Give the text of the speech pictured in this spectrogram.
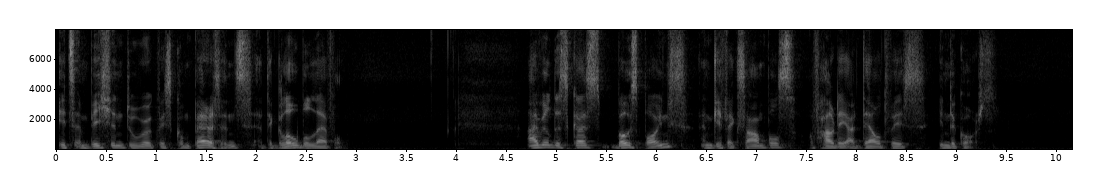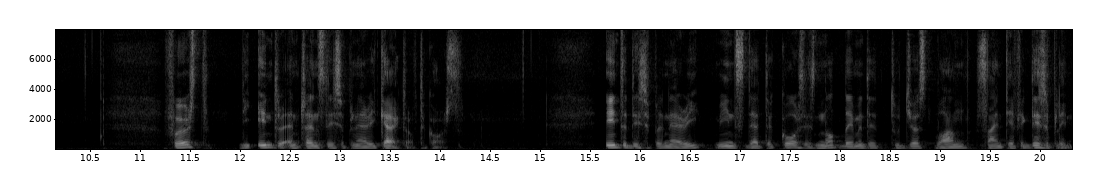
its ambition to work with comparisons at the global level. I will discuss both points and give examples of how they are dealt with in the course. First, the inter and transdisciplinary character of the course. Interdisciplinary means that the course is not limited to just one scientific discipline.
